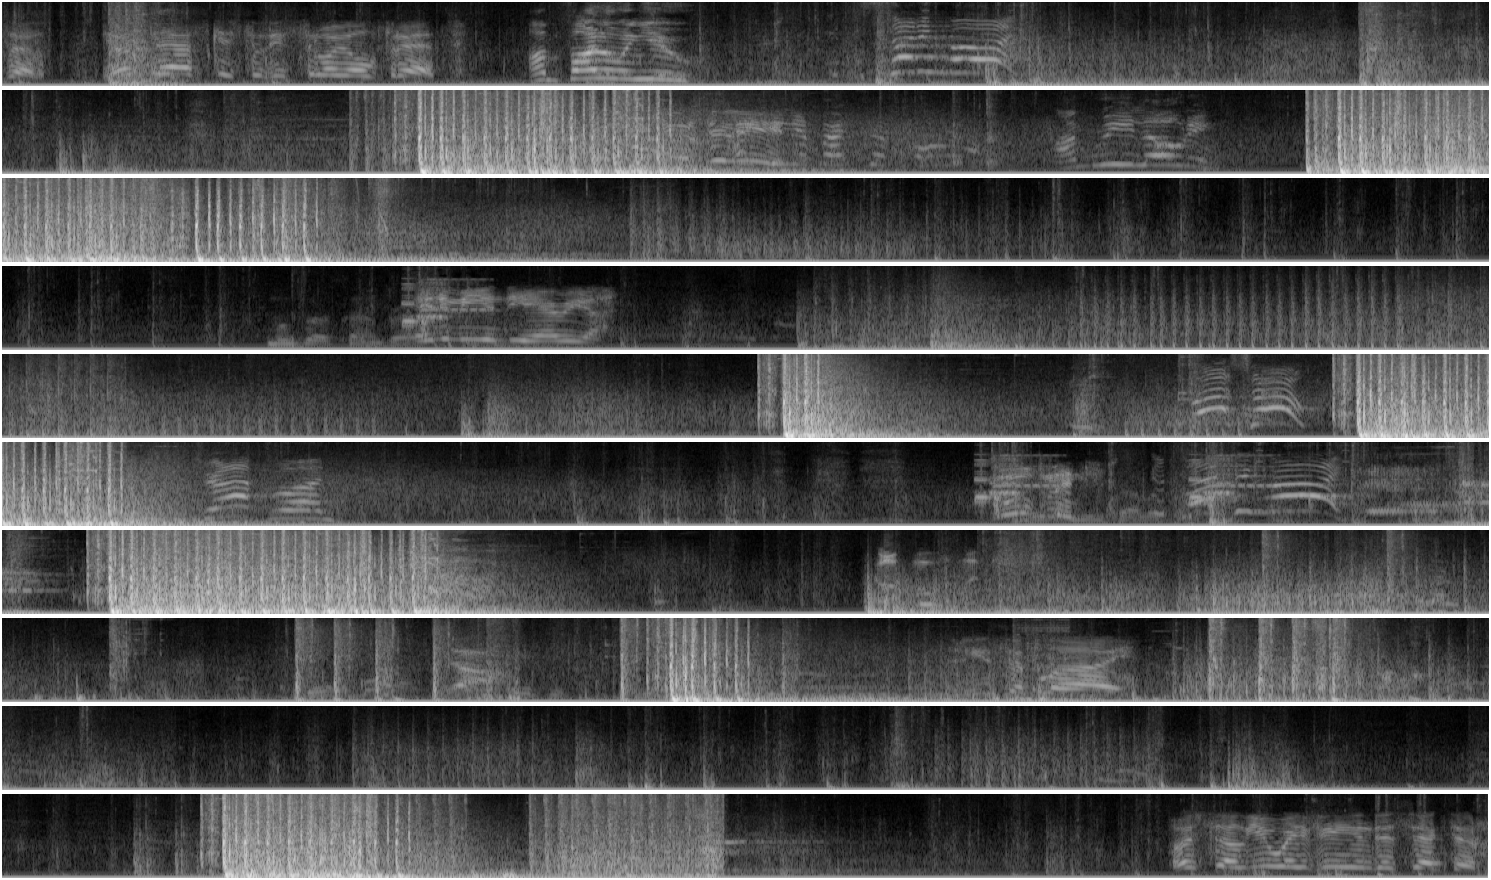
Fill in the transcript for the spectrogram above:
hazard. Your task is to destroy all threats. I'm following you! Setting mine! Secure the lead. I'm reloading! Move up something, bro. Enemy in the area. Flash out! Drop one. Movement! Detecting mine! Got movement. Resupply. Hostile UAV in the sector.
